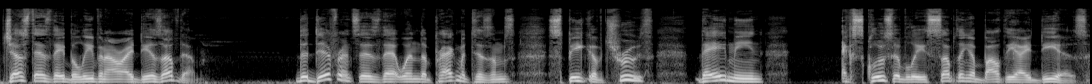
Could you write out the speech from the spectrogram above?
just as they believe in our ideas of them. The difference is that when the pragmatisms speak of truth, they mean exclusively something about the ideas,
